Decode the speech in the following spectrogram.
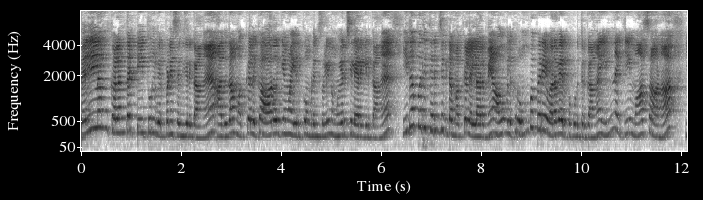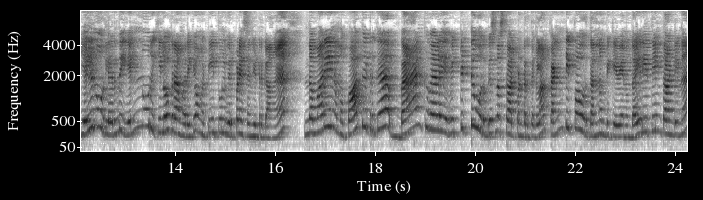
வெள்ளம் கலந்த டீ தூள் விற்பனை செஞ்சிருக்காங்க. அதுதான் மக்களுக்கு ஆரோக்கியமா இருக்கும் அப்படின்னு சொல்லி இந்த முயற்சியில இறங்கியிருக்காங்க. இதை பத்தி தெரிஞ்சுக்கிட்ட மக்கள் எல்லாருமே அவங்களுக்கு ரொம்ப பெரிய வரவேற்பு கொடுத்துருக்காங்க. இன்னைக்கு மாசம் ஆனா எழுநூறுல இருந்து எண்ணூறு கிலோகிராம் வரைக்கும் அவங்க டீ தூள் விற்பனை செஞ்சுட்டு இருக்காங்க. இந்த மாதிரி நம்ம பார்த்துட்டு இருக்க பேங்க் வேலையை விட்டுட்டு ஒரு பிஸ்னஸ் ஸ்டார்ட் பண்றதுக்கெல்லாம் கண்டிப்பா ஒரு தன்னம்பிக்கை வேணும். தைரியத்தையும் தாண்டின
